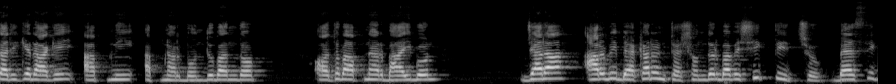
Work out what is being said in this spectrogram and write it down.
তারিখের আগেই আপনি আপনার বন্ধুবান্ধব অথবা আপনার ভাই বোন যারা আরবি ব্যাকরণটা সুন্দরভাবে শিখতে ইচ্ছুক বেসিক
